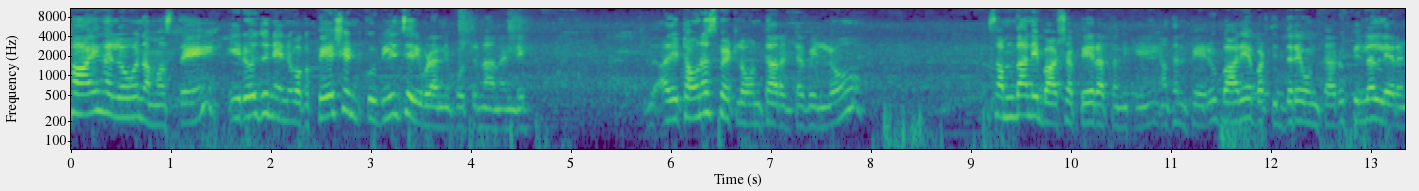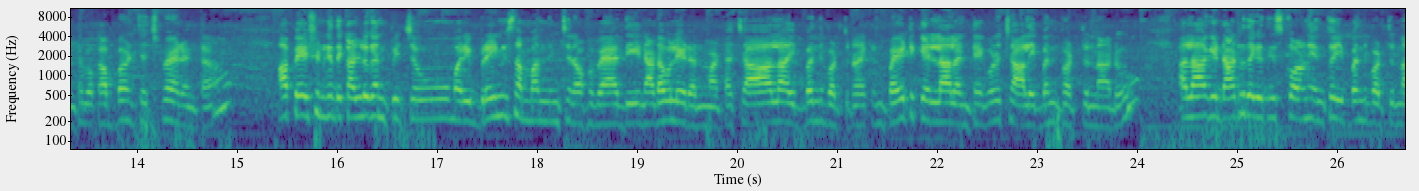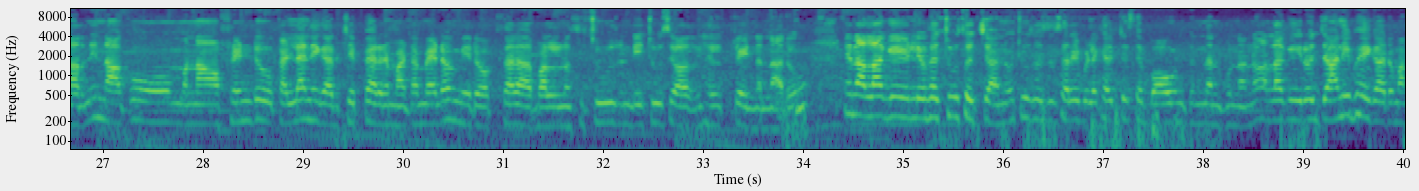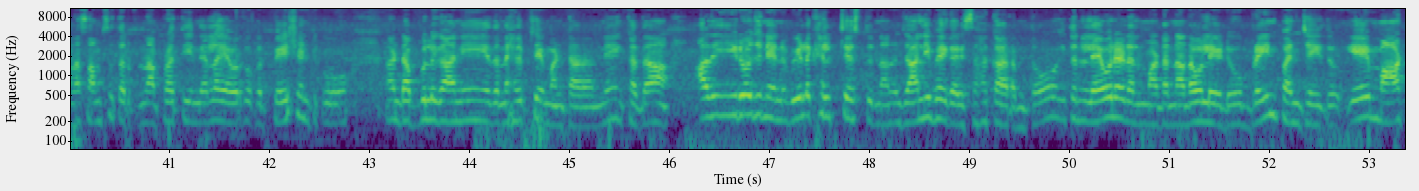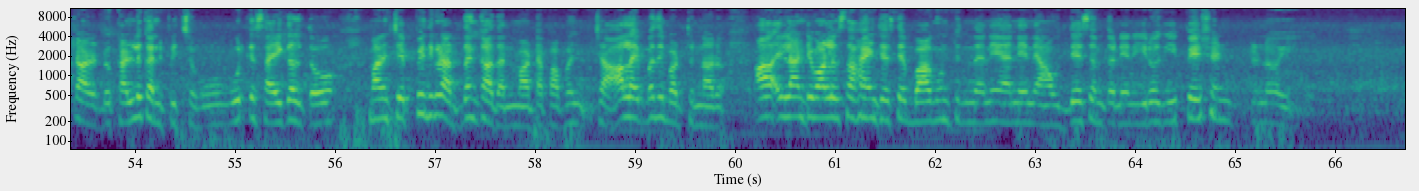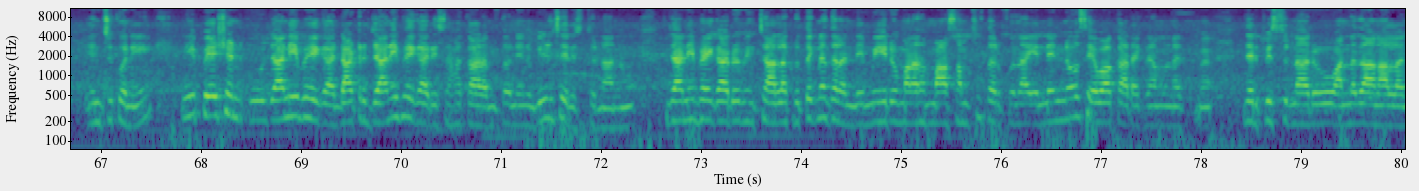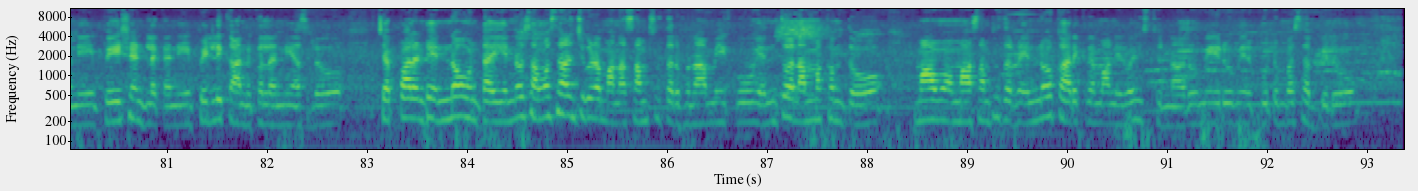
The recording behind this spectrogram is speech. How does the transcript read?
Hi hello నమస్తే. ఈరోజు నేను ఒక పేషెంట్కు వీల్ చైర్ ఇవ్వడానికి పోతున్నానండి. అది టౌనస్పేట్లో ఉంటారంట వీళ్ళు. సందాని భాష పేరు అతనికి. అతని పేరు భార్య భర్త ఇద్దరే ఉంటారు పిల్లలు లేరంట ఒక అబ్బాయి చచ్చిపోయాడంట. ఆ పేషెంట్కి అయితే కళ్ళు కనిపించవు మరి బ్రెయిన్కి సంబంధించిన ఒక వ్యాధి నడవలేడనమాట చాలా ఇబ్బంది పడుతున్నారు. ఇక్కడ బయటికి వెళ్ళాలంటే కూడా చాలా ఇబ్బంది పడుతున్నారు. అలాగే డాక్టర్ దగ్గర తీసుకోవాలని ఎంతో ఇబ్బంది పడుతున్నారని నాకు నా ఫ్రెండ్ కళ్యాణి గారు చెప్పారనమాట మేడం మీరు ఒకసారి వాళ్ళని వచ్చి చూడండి చూసి వాళ్ళకి హెల్ప్ చేయండి అన్నారు. నేను అలాగే వెళ్ళి ఒకసారి చూసి వచ్చాను. చూసి వచ్చి సరే వీళ్ళకి హెల్ప్ చేస్తే బాగుంటుంది అనుకున్నాను. అలాగే ఈరోజు జానీభాయ్ గారు మన సంస్థ తరఫున ప్రతి నెల ఎవరికొకరు పేషెంట్కు డబ్బులు కానీ ఏదైనా హెల్ప్ చేయమంటారని కదా. అది ఈరోజు నేను వీళ్ళకి హెల్ప్ చేస్తున్నాను జానీభాయ్ గారి సహకారంతో. ఇతను లేవలేడనమాట నడవలేడు బ్రెయిన్ పనిచేయదు ఏం మాట్లాడడు కళ్ళు కనిపించవు ఊరికే సైకిల్తో మనం చెప్పింది కూడా అర్థం కాదనమాట పాపం. చాలా ఇబ్బంది పడుతున్నారు. ఇలాంటి వాళ్ళకి సహాయం చేస్తే బాగుంటుందని నేను ఆ ఉద్దేశంతో నేను ఈరోజు ఈ పేషెంట్ను ఎంచుకొని ఈ పేషెంట్కు జానీభాయ్ గారు డాక్టర్ జానీభాయ్ గారి సహకారంతో నేను వీల్ చైర్ ఇస్తున్నాను. జానీభాయ్ గారు మీకు చాలా కృతజ్ఞతలండి. మీరు మన మా సంస్థ తరఫున ఎన్నెన్నో సేవా కార్యక్రమాలు జరిపిస్తున్నారు. అన్నదానాలని పేషెంట్లకని పెళ్ళి కానుకలని అసలు చెప్పాలంటే ఎన్నో ఉంటాయి. ఎన్నో సంవత్సరాల నుంచి కూడా మన సంస్థ తరఫున మీకు ఎంతో నమ్మకంతో మా మా సంస్థ తరఫున ఎన్నో కార్యక్రమాలు నిర్వహిస్తున్నారు. మీరు మీరు కుటుంబ సభ్యులు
